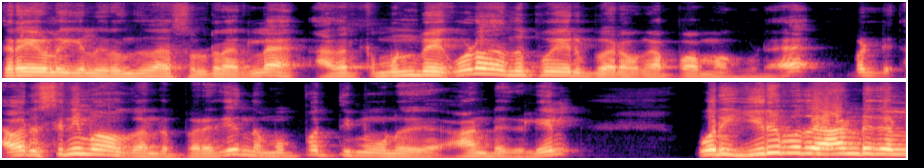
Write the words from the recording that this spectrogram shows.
திரையுலகில் இருந்ததாக சொல்றாருல அதற்கு முன்பே கூட வந்து போயிருப்பார் அவங்க அப்பா அம்மா கூட. பட் அவர் சினிமாவுக்கு வந்த பிறகு இந்த முப்பத்தி மூணு ஆண்டுகளில் ஒரு இருபது ஆண்டுகள்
